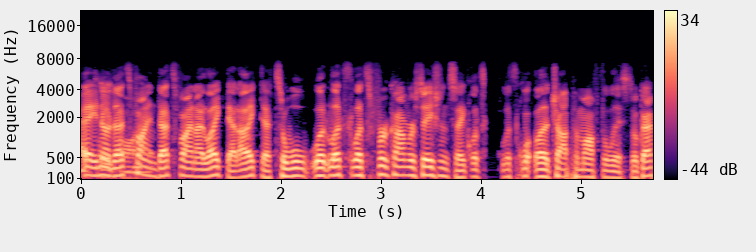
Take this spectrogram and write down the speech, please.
Hey, no, that's fine. it. That's fine. I like that. I like that. So we'll let, let's let's for conversation's sake, let's let's uh, chop him off the list. Okay.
